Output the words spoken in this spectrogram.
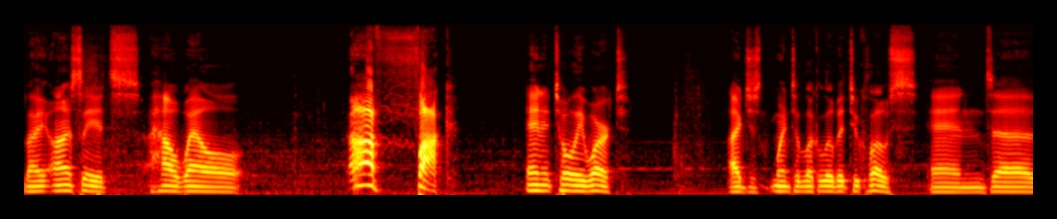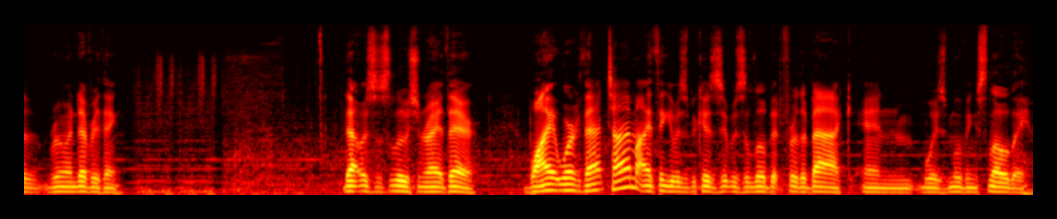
Like, honestly, it's how well... Ah, fuck! And it totally worked. I just went to look a little bit too close and uh, ruined everything. That was the solution right there. Why it worked that time? I think it was because it was a little bit further back and was moving slowly.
